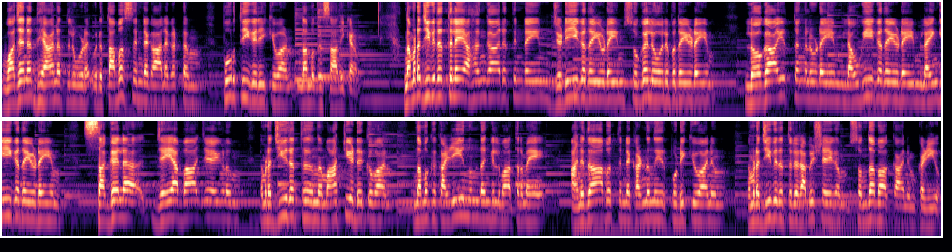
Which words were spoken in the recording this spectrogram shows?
വചനധ്യാനത്തിലൂടെ ഒരു തപസ്സിന്റെ കാലഘട്ടം പൂർത്തീകരിക്കുവാൻ നമുക്ക് സാധിക്കണം. നമ്മുടെ ജീവിതത്തിലെ അഹങ്കാരത്തിന്റെയും ജഡീകതയുടെയും സുഖലോലുപതയുടെയും ലോകായുത്തങ്ങളുടെയും ലൗകികതയുടെയും ലൈംഗികതയുടെയും സകല ജയാപജയങ്ങളും നമ്മുടെ ജീവിതത്തിൽ നിന്ന് മാറ്റിയെടുക്കുവാൻ നമുക്ക് കഴിയുന്നുണ്ടെങ്കിൽ മാത്രമേ അനുതാപത്തിന്റെ കണ്ണുനീർ പൊടിക്കുവാനും നമ്മുടെ ജീവിതത്തിൽ ഒരു അഭിഷേകം സ്വന്തമാക്കാനും കഴിയും.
